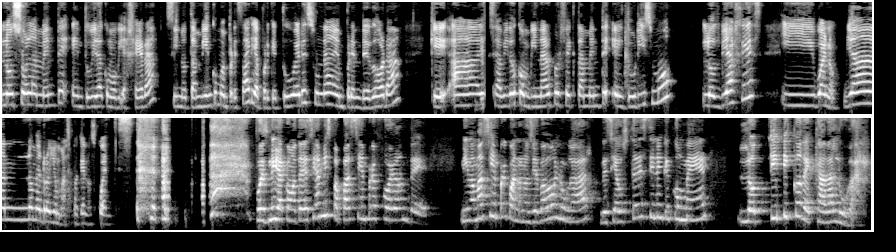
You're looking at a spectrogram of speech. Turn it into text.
no solamente en tu vida como viajera, sino también como empresaria, porque tú eres una emprendedora que ha sabido combinar perfectamente el turismo, los viajes y bueno, ya no me enrollo más para que nos cuentes. Pues mira, como te decía, mis papás siempre fueron de, mi mamá siempre cuando nos llevaba a un lugar decía, ustedes tienen que comer lo típico de cada lugar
